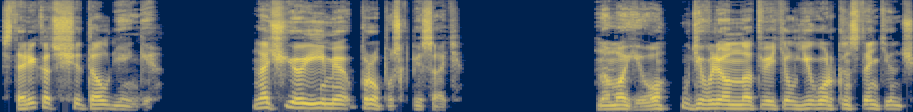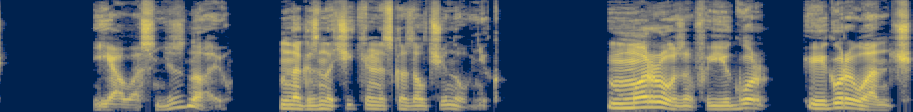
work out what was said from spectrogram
Старик отсчитал деньги. На чье имя пропуск писать? На мое, удивленно ответил Егор Константинович. Я вас не знаю, многозначительно сказал чиновник. Морозов Егор Егор Иванович,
